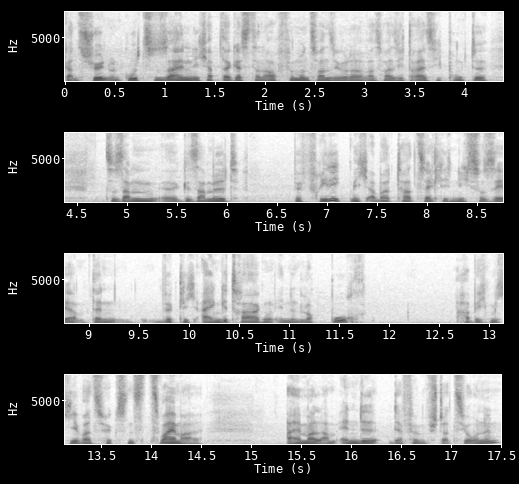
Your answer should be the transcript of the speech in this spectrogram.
ganz schön und gut zu sein. Ich habe da gestern auch 25 oder was weiß ich, 30 Punkte zusammengesammelt. Äh, Befriedigt mich aber tatsächlich nicht so sehr, denn wirklich eingetragen in ein Logbuch habe ich mich jeweils höchstens zweimal. Einmal am Ende der fünf Stationen,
